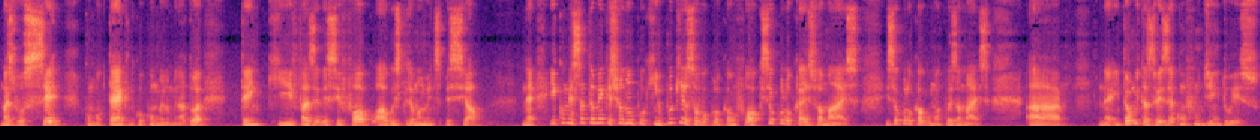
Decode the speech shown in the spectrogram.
mas você, como técnico, como iluminador, tem que fazer desse foco algo extremamente especial. Né? E começar também a questionar um pouquinho, por que eu só vou colocar um foco? E se eu colocar isso a mais? E se eu colocar alguma coisa a mais? Ah, né? Então, muitas vezes é confundindo isso.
